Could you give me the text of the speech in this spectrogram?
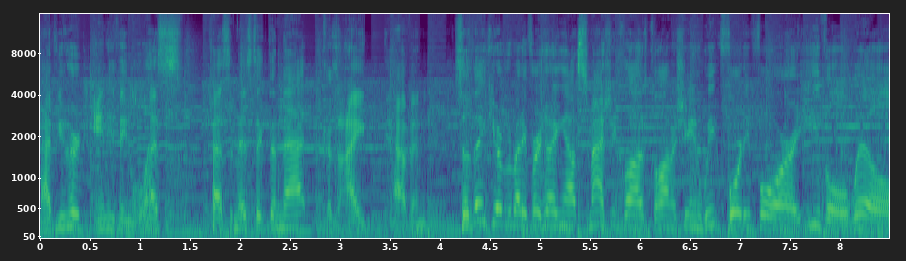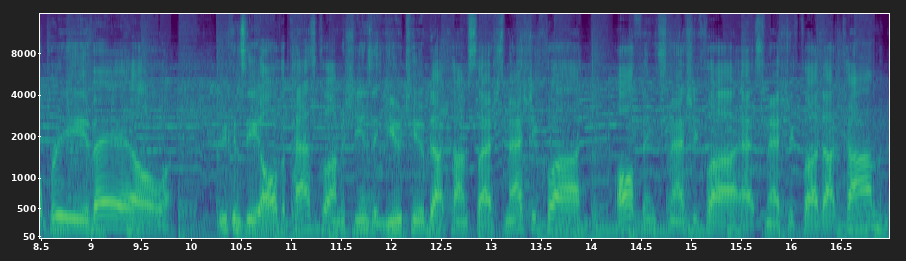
Have you heard anything less pessimistic than that? Because I haven't. So thank you everybody for checking out Smashy Claw's Claw Machine Week 44. Evil will prevail. You can see all the past claw machines at youtube.com slash smashyclaw. All things Smashy Claw at smashyclaw.com.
